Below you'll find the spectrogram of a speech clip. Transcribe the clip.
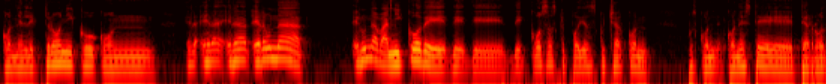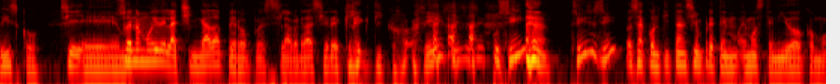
con electrónico, con... Era, era, era, era una, era un abanico de, de- de- de cosas que podías escuchar con, pues con, con este terrodisco. Sí, Em, suena muy de la chingada, pero pues la verdad sí era ecléctico. Sí, sí, sí, sí. Pues sí. Sí, sí, sí. O sea, con Titán siempre hemos tenido como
